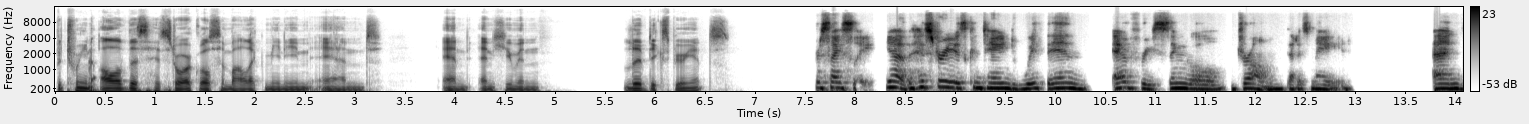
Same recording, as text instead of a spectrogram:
between all of this historical symbolic meaning and and and human lived experience Precisely. Yeah, the history is contained within every single drum that is made. And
